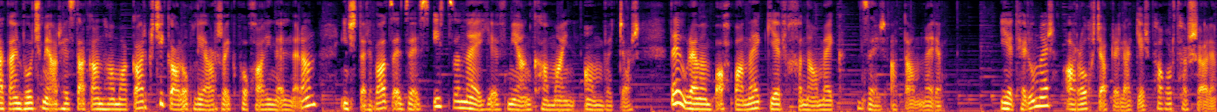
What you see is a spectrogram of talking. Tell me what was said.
սակայն ոչ մի արհեստական համակարգ չի կարող լիարժեք փոխարինել նրան, ինչ տրված է ձեզ ի ծնե եւ միանգամայն անվճար։ Դե ուրեմն պահպանեք եւ խնամեք ձեր ատամները։ Եթերում է առողջ ապրելակերպ հաղորդաշարը։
